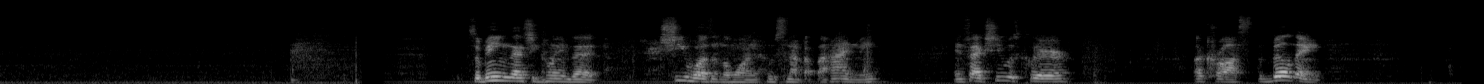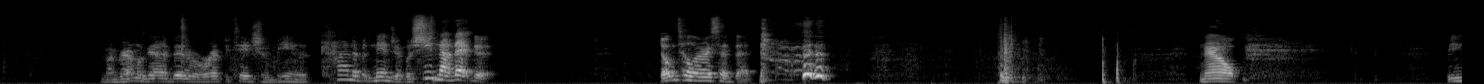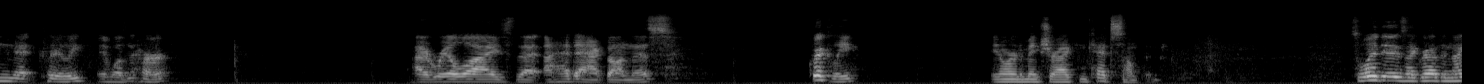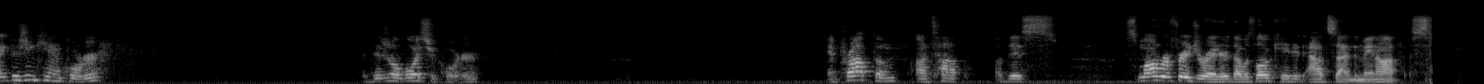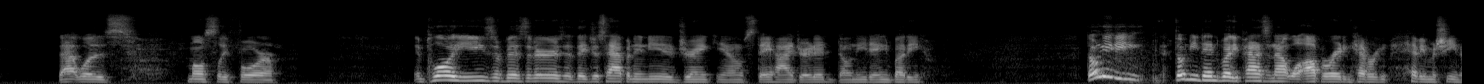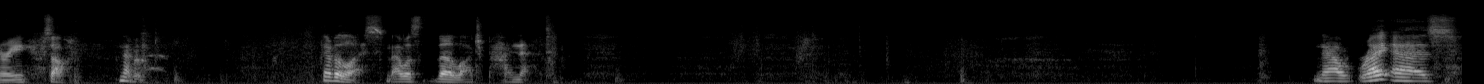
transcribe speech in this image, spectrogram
So, being that she claimed that she wasn't the one who snuck up behind me, in fact, she was clear across the building. My grandma's got a bit of a reputation of being kind of a ninja, but she's not that good. Don't tell her I said that. now, being that clearly it wasn't her, I realized that I had to act on this quickly in order to make sure I can catch something. So what I did is I grabbed a night vision camcorder, a digital voice recorder, and propped them on top of this small refrigerator that was located outside the main office. That was mostly for employees or visitors if they just happen to need a drink, you know, stay hydrated, don't need anybody don't need don't need anybody passing out while operating heavy heavy machinery. So, never, nevertheless, that was the logic behind that. Now, right as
